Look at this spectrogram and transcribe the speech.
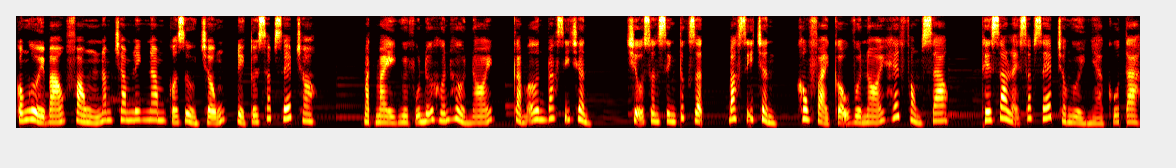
có người báo phòng 505 có giường trống để tôi sắp xếp cho. Mặt mày người phụ nữ hớn hở nói, cảm ơn bác sĩ Trần. Triệu Xuân Sinh tức giận, bác sĩ Trần, không phải cậu vừa nói hết phòng sao, thế sao lại sắp xếp cho người nhà cô ta?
